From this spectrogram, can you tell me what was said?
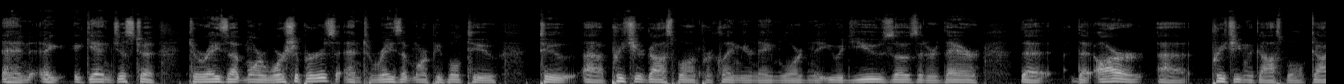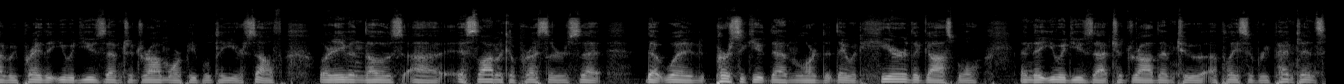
And again, just to, to raise up more worshipers and to raise up more people to to uh, preach your gospel and proclaim your name, Lord, and that you would use those that are there that that are uh, preaching the gospel. God, we pray that you would use them to draw more people to yourself, Lord. Even those uh, Islamic oppressors that that would persecute them, Lord, that they would hear the gospel and that you would use that to draw them to a place of repentance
